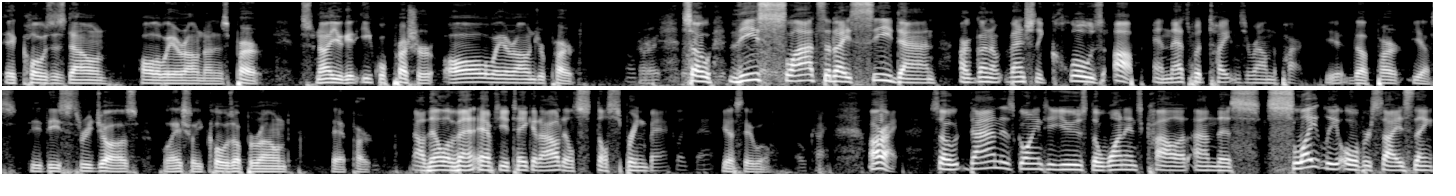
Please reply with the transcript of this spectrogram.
it closes down all the way around on this part. So now you get equal pressure all the way around your part. All right. So these slots that I see, Don, are going to eventually close up, and that's what tightens around the part. Yeah, the part, yes. These three jaws will actually close up around that part. Now they'll event after you take it out, they'll they'll spring back like that. Yes, they will. Okay. All right. So Don is going to use the one-inch collet on this slightly oversized thing.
